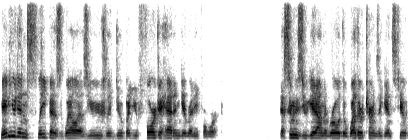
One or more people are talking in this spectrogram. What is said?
maybe you didn't sleep as well as you usually do, but you forge ahead and get ready for work. As soon as you get on the road, the weather turns against you.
